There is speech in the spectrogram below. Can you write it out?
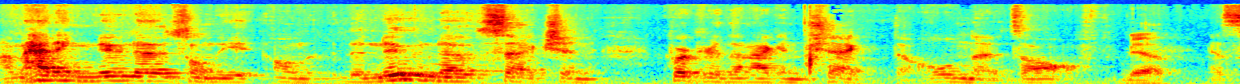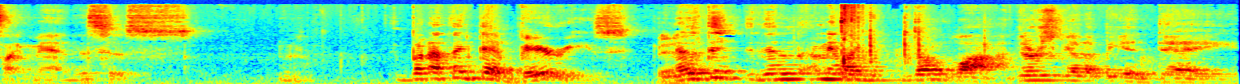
I'm adding new notes on the on the new notes section quicker than I can check the old notes off. Yeah. It's like, man, this is. But I think that varies. You Yeah. know, then, then I mean, like, don't lie. There's going to be a day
